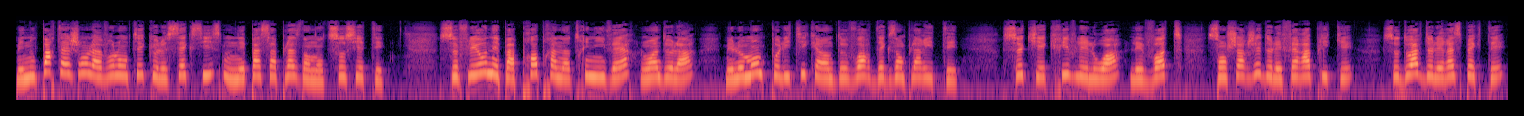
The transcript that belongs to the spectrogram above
mais nous partageons la volonté que le sexisme n'ait pas sa place dans notre société. Ce fléau n'est pas propre à notre univers, loin de là, mais le monde politique a un devoir d'exemplarité. Ceux qui écrivent les lois, les votes, sont chargés de les faire appliquer, se doivent de les respecter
